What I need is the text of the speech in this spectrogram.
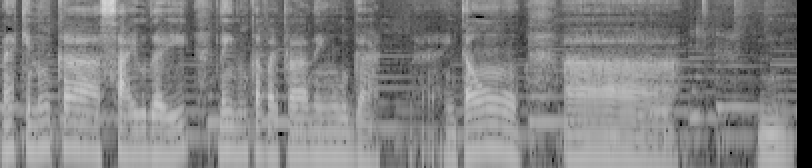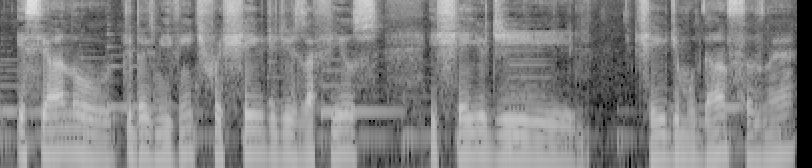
né? que nunca saiu daí, nem nunca vai para nenhum lugar. Né? Então, ah, esse ano de 2020 foi cheio de desafios e cheio de cheio de mudanças, né?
